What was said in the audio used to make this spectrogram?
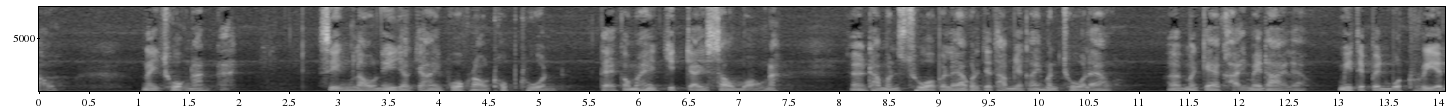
าวในช่วงนั้นนะสิ่งเหล่านี้อยากจะให้พวกเราทบทวน แต่ก็ไม่ให้จิตใจเศร้าหมองนะถ้ามันชั่วไปแล้วก็จะทำยังไงมันชั่วแล้วมันแก้ไขไม่ได้แล้ว มีแต่เป็นบทเรียน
